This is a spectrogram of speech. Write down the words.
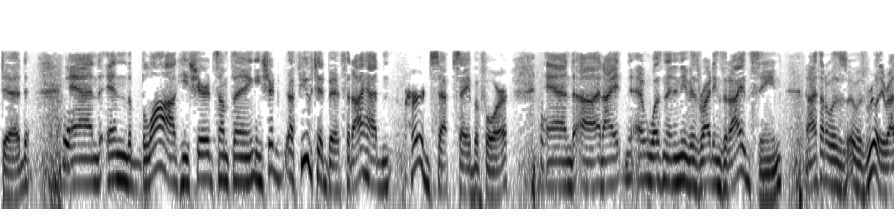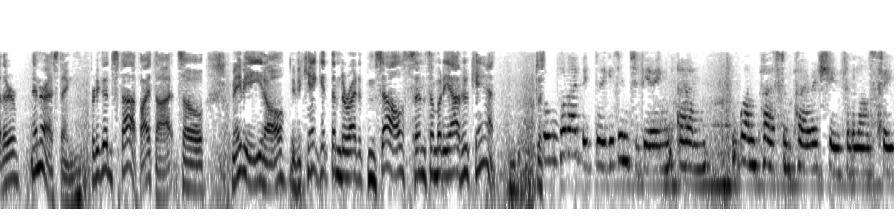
did. Yeah. And in the blog, he shared something. He shared a few tidbits that I hadn't heard Sepp say before, and uh, and I it wasn't in any of his writings that I had seen. And I thought it was it was really rather interesting. Pretty good stuff, I thought. So maybe you know if you can't get get them to write it themselves, send somebody out who can. Just well, what I've been doing is interviewing um, one person per issue for the last three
